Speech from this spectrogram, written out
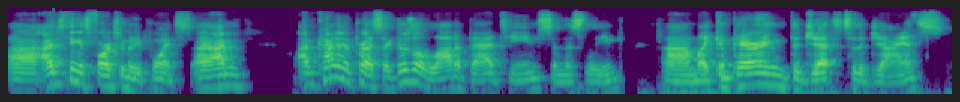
Uh, I just think it's far too many points. I, I'm I'm kind of impressed. Like, there's a lot of bad teams in this league. Um, like comparing the Jets to the Giants.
